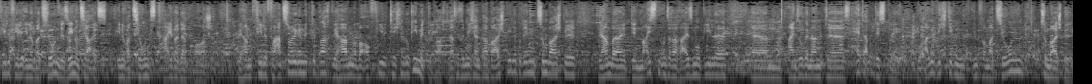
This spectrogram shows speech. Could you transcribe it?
viele, viele Innovationen. Wir sehen uns ja als Innovationstreiber der Branche. Wir haben viele Fahrzeuge mitgebracht, wir haben aber auch viel Technologie mitgebracht. Lassen Sie mich ein paar Beispiele bringen. Zum Beispiel, wir haben bei den meisten unserer Reisemobile ähm, ein sogenanntes Head-Up-Display, wo alle wichtigen Informationen, zum Beispiel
